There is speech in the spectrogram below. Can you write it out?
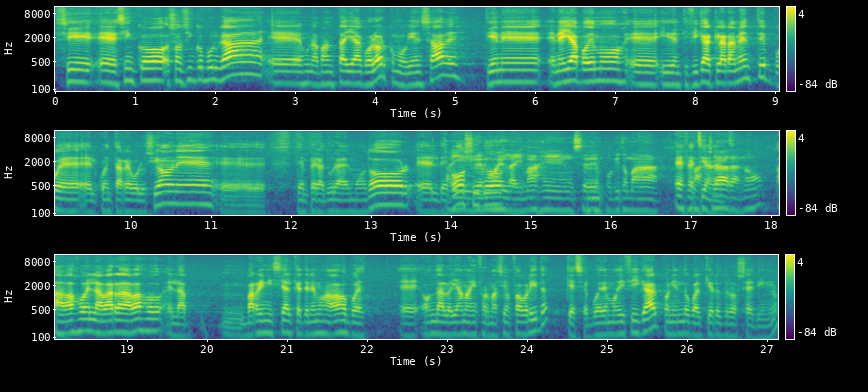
Sí, eh, cinco, son 5 pulgadas, es una pantalla a color, como bien sabes. Tiene, en ella podemos eh, identificar claramente pues, el cuenta revoluciones, temperatura del motor, el depósito. Ahí vemos en la imagen se ve un mm. poquito más, más clara, ¿no? Abajo en la barra de abajo, en la barra inicial que tenemos abajo, pues eh, Honda lo llama información favorita, que se puede modificar poniendo cualquier otro setting, ¿no?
